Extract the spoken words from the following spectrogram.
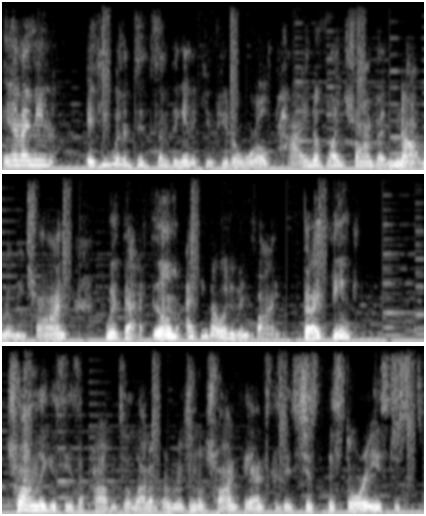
and I mean, if you would have did something in a computer world kind of like Tron, but not really Tron with that film, I think that would have been fine. But I think Tron Legacy is a problem to a lot of original Tron fans because it's just the story is just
